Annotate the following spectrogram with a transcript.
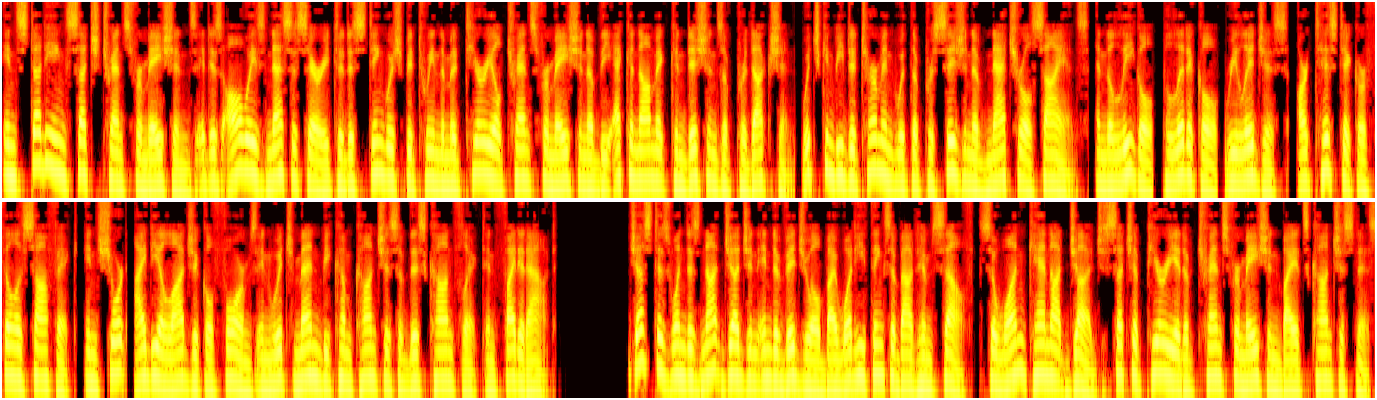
In studying such transformations it is always necessary to distinguish between the material transformation of the economic conditions of production, which can be determined with the precision of natural science, and the legal, political, religious, artistic or philosophic, in short, ideological forms in which men become conscious of this conflict and fight it out. Just as one does not judge an individual by what he thinks about himself, so one cannot judge such a period of transformation by its consciousness,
